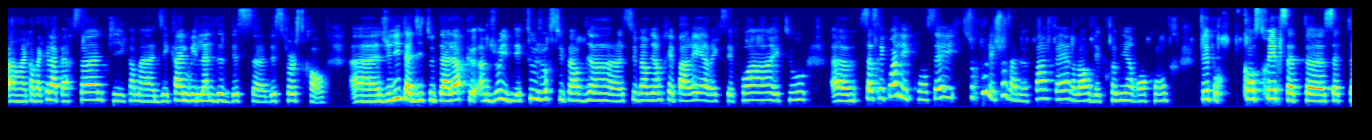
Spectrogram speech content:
euh, on a contacté la personne, puis comme a dit Kyle, we landed this, uh, this first call. Euh, Julie t'a dit tout à l'heure qu'Andrew, il venait toujours super bien, super bien préparé avec ses points et tout. ça serait quoi les conseils, surtout les choses à ne pas faire lors des premières rencontres, tu pour construire cette, cette,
